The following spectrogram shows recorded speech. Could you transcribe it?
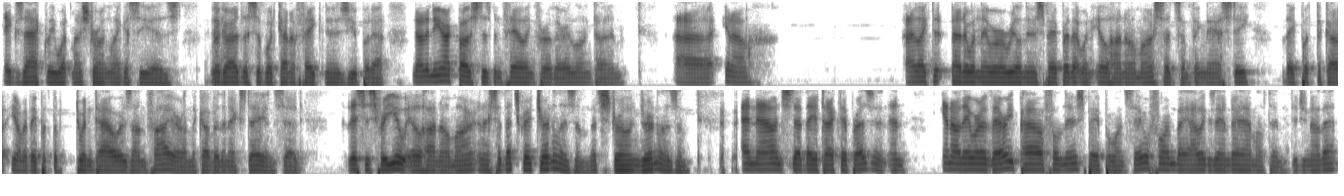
exactly what my strong legacy is, regardless of what kind of fake news you put out. Now, the New York Post has been failing for a very long time. Uh, you know, I liked it better when they were a real newspaper. That when Ilhan Omar said something nasty, they put the co- you know they put the twin towers on fire on the cover the next day and said, "This is for you, Ilhan Omar." And I said, "That's great journalism. That's strong journalism." and now instead they attack their president. And you know they were a very powerful newspaper once. They were formed by Alexander Hamilton. Did you know that?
